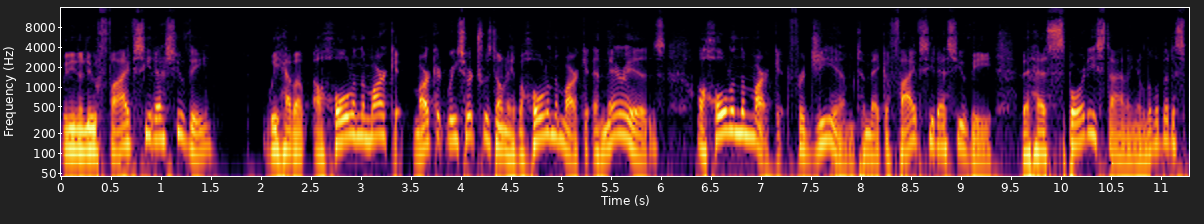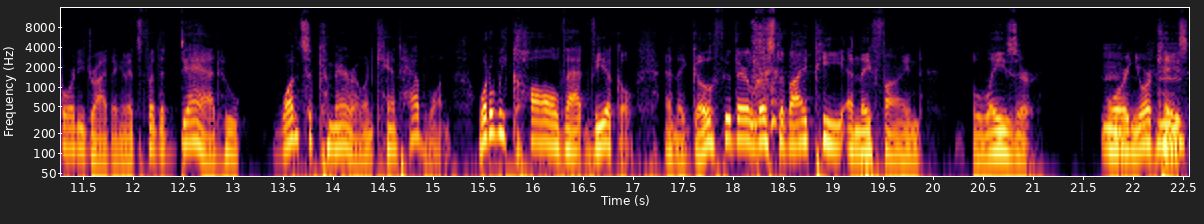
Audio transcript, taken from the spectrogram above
We need a new five seat SUV. We have a, a hole in the market. Market research was done. We have a hole in the market, and there is a hole in the market for GM to make a five seat SUV that has sporty styling, and a little bit of sporty driving, and it's for the dad who wants a Camaro and can't have one. What do we call that vehicle? And they go through their list of IP and they find Blazer. Or in your case,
